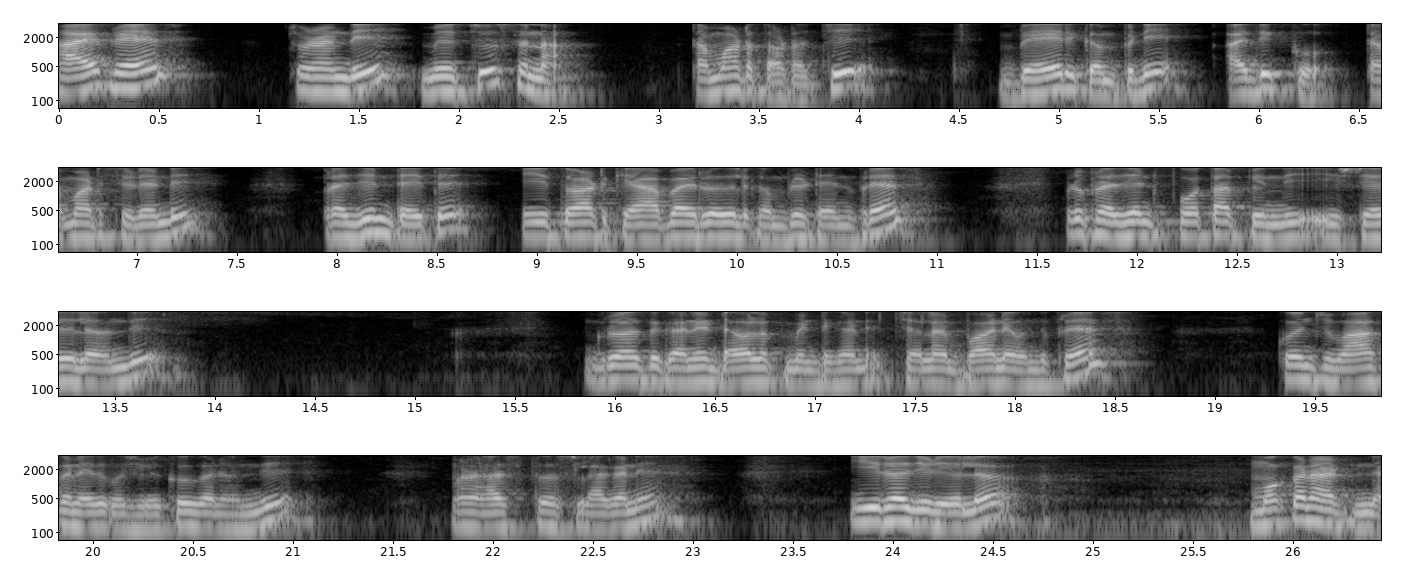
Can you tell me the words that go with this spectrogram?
హాయ్ ఫ్రెండ్స్ చూడండి మీరు చూస్తున్న టమాటా తోట వచ్చి బేర్ కంపెనీ అదిక్కు టమాటా సీడ్ అండి. ప్రజెంట్ అయితే ఈ తోటకి యాభై రోజులు కంప్లీట్ అయింది ఫ్రెండ్స్ ఇప్పుడు ప్రజెంట్ పోతాపింది ఈ స్టేజ్లో ఉంది. గ్రోత్ కానీ డెవలప్మెంట్ కానీ చాలా బాగానే ఉంది ఫ్రెండ్స్ కొంచెం ఆకు అనేది కొంచెం ఎక్కువగానే ఉంది. మన అస్తోస్ లాగానే. ఈరోజు వీడియోలో మొక్క నాటిన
